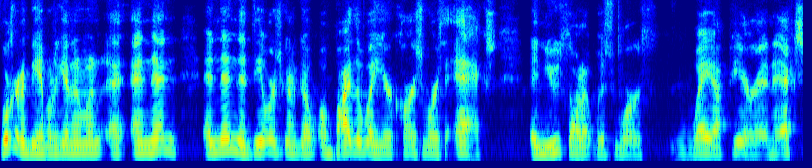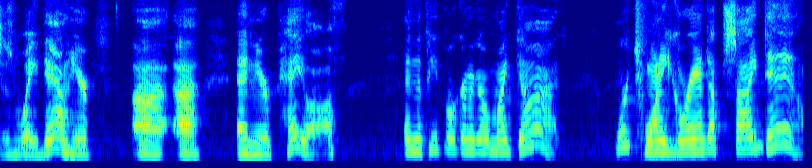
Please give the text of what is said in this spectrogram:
We're going to be able to get them, in, a- and then and then the dealer's going to go. Oh, by the way, your car's worth X, and you thought it was worth way up here, and X is way down here, uh, uh, and your payoff, and the people are going to go. My God, we're twenty grand upside down.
